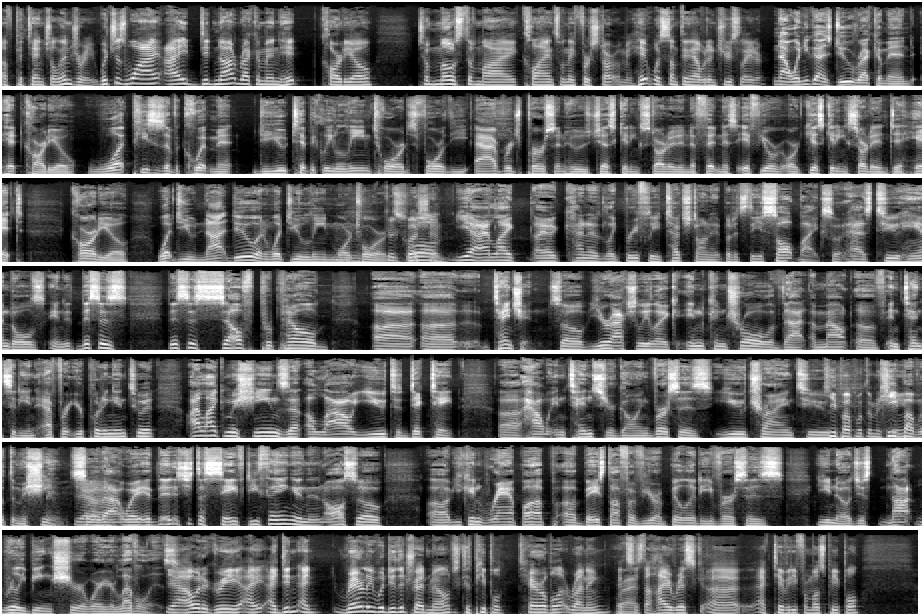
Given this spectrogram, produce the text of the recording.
of potential injury, which is why I did not recommend HIIT cardio to most of my clients when they first start with me. HIIT was something that I would introduce later. Now, when you guys do recommend HIIT cardio, what pieces of equipment do you typically lean towards for the average person who's just getting started into fitness? If you're or just getting started into HIIT cardio, what do you not do, and what do you lean more mm, towards? good question. Well, yeah, I like I kind of like briefly touched on it, but it's the assault bike. So it has two handles, and it, this is this is self-propelled uh, uh, tension. So you're actually like in control of that amount of intensity and effort you're putting into it. I like machines that allow you to dictate uh, how intense you're going versus you trying to Keep up with the machine? Keep up with the machine. So that way, it, it's just a safety thing, and then also. Uh, you can ramp up uh, based off of your ability versus you know just not really being sure where your level is. Yeah, I would agree. I, I didn't. I rarely would do the treadmill just because people terrible at running. It's Right. just a high risk uh, activity for most people.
